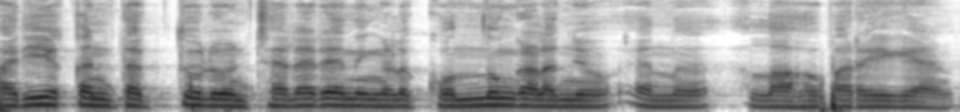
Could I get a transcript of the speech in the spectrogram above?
ഫരീഖൻ തക്തുലൂൻ ചിലരെ നിങ്ങൾ കൊന്നും കളഞ്ഞു എന്ന് അള്ളാഹു പറയുകയാണ്.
